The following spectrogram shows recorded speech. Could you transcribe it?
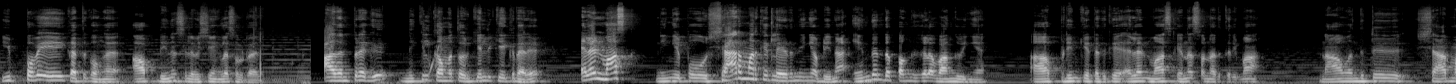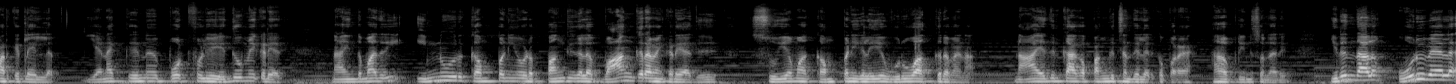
இப்போவே ஏஐ கற்றுக்கோங்க அப்படின்னு சில விஷயங்களை சொல்கிறாரு அதன் பிறகு நிக்கில் காமத் ஒரு கேள்வி கேட்குறாரு எலன் மாஸ்க் நீங்கள் இப்போது ஷேர் மார்க்கெட்டில் இருந்தீங்க அப்படின்னா எந்தெந்த பங்குகளை வாங்குவீங்க? அப்படின்னு கேட்டதுக்கு எலன் மாஸ்க் என்ன சொன்னார் தெரியுமா? நான் வந்துட்டு ஷேர் மார்க்கெட்டில் இல்லை. எனக்குன்னு போர்ட்ஃபோலியோ எதுவுமே கிடையாது. நான் இந்த மாதிரி இன்னொரு கம்பெனியோட பங்குகளை வாங்குறவன் கிடையாது. சுயமாக கம்பெனிகளையே உருவாக்குறவன். நான் நான் எதற்காக பங்கு சந்தையில் இருக்க போகிறேன் அப்படின்னு சொன்னார். இருந்தாலும் ஒருவேளை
